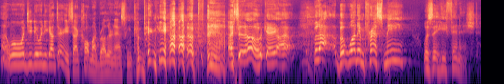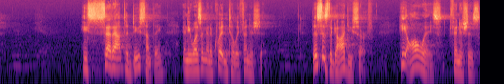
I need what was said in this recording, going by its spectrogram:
Uh, well, what'd you do when you got there? He said, I called my brother and asked him to come pick me up. I said, oh, okay. I, but, I, but what impressed me was that he finished. He set out to do something, and he wasn't going to quit until he finished it. This is the God you serve. He always finishes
